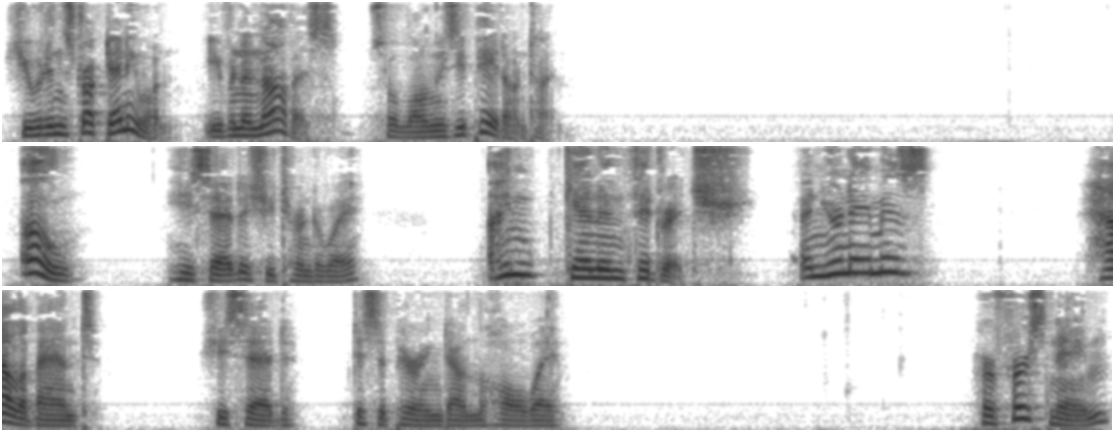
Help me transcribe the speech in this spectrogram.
She would instruct anyone, even a novice, so long as he paid on time. Oh, he said as she turned away. I'm Gannon Thidrich, and your name is? Halibant, she said, disappearing down the hallway. Her first name,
